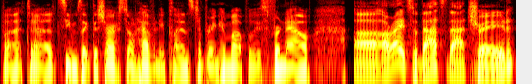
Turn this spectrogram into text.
But uh, it seems like the Sharks don't have any plans to bring him up, at least for now. Uh, all right, so that's that trade.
